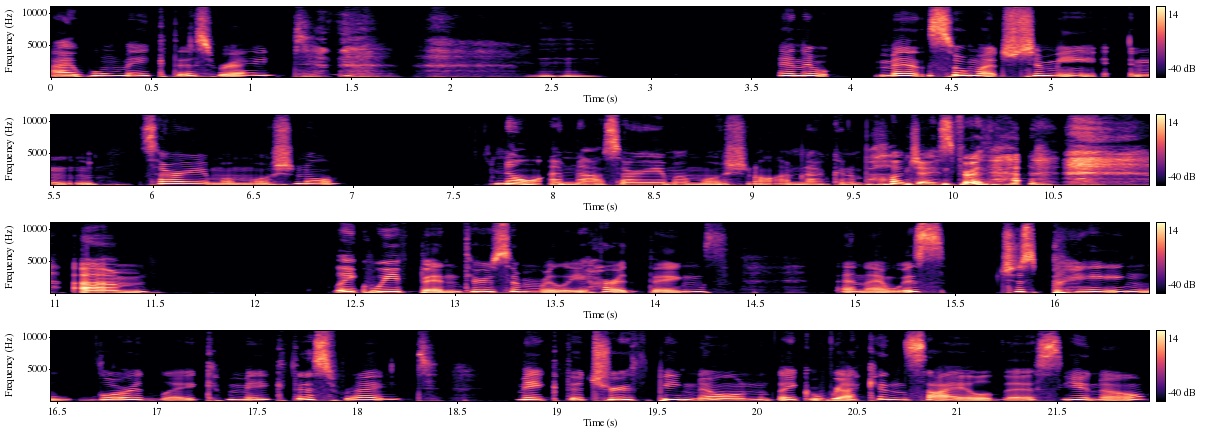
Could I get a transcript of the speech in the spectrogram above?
I will make this right. mm-hmm. And it meant so much to me. And sorry, I'm emotional. No, I'm not sorry. I'm emotional. I'm not going to apologize for that. Um, like we've been through some really hard things, and I was just praying, Lord, like make this right, make the truth be known, like reconcile this, you know.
